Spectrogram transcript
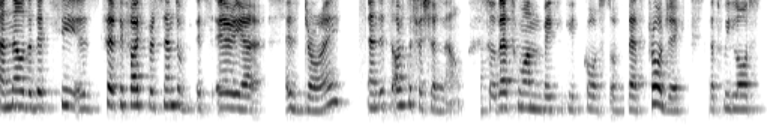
And now the Dead Sea is 35% of its area is dry and it's artificial now. So that's one basically cost of that project that we lost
